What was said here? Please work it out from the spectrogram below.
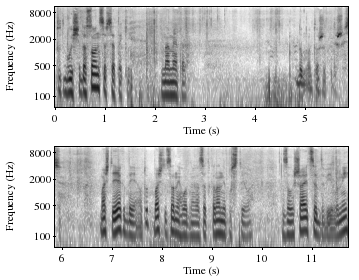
Тут ближче до сонця все-таки на метр. Думаю, теж буде щось. Бачите, як де? Отут, бачите, це негодна розетка, вона не пустила. Залишається дві. Вони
